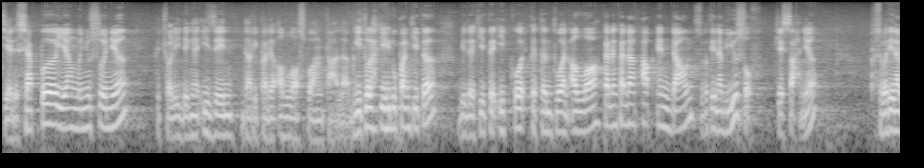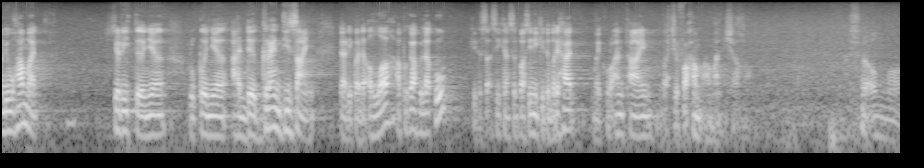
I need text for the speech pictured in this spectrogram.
tiada siapa yang menyusunnya kecuali dengan izin daripada Allah Subhanahu taala. Begitulah kehidupan kita bila kita ikut ketentuan Allah, kadang-kadang up and down seperti Nabi Yusuf kisahnya, seperti Nabi Muhammad ceritanya rupanya ada grand design daripada Allah. Apakah berlaku? Kita saksikan selepas ini kita berehat My Quran Time baca faham aman insya-Allah. Insya-Allah.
